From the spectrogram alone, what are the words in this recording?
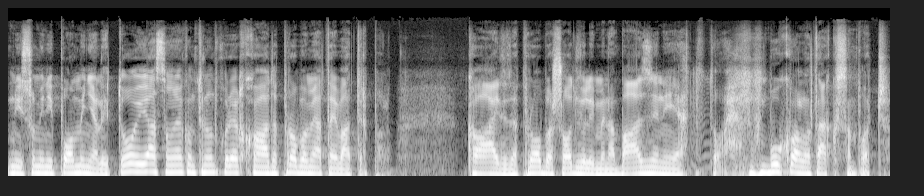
nisu mi ni pominjali to i ja sam u nekom trenutku rekao a da probam ja taj vaterpolo. Kao ajde da probaš, odveli me na bazen i eto to je. Bukvalno tako sam počeo.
